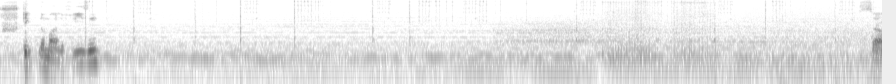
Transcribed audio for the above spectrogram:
stinknormale Fliesen. So.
